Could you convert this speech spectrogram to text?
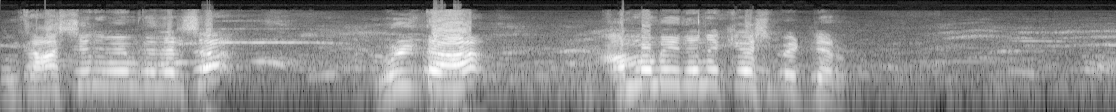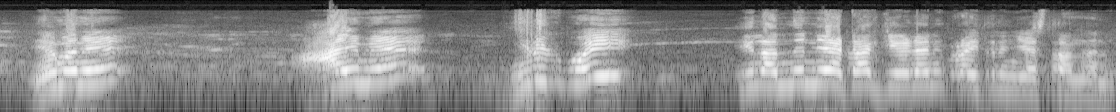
ఇంకా ఆశ్చర్యం ఏమిటో తెలుసా? ఉల్టా అమ్మ మీదనే కేసు పెట్టారు. ఏమని? ఆమె గుడికి పోయి వీళ్ళందరినీ అటాక్ చేయడానికి ప్రయత్నం చేస్తాందని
